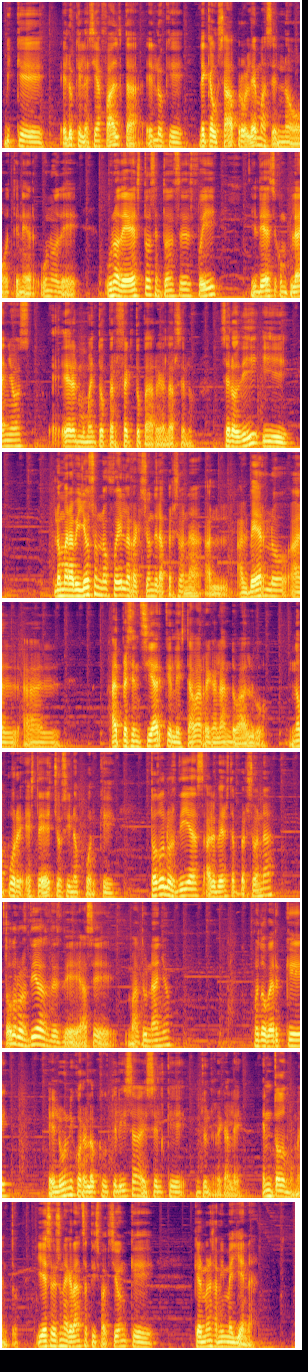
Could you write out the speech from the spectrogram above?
vi que es lo que le hacía falta es lo que le causaba problemas el no tener uno de uno de estos entonces fui y el día de su cumpleaños era el momento perfecto para regalárselo se lo di y lo maravilloso no fue la reacción de la persona al, verlo al al presenciar que le estaba regalando algo. No por este hecho, sino porque todos los días al ver esta persona, todos los días desde hace más de un año, puedo ver que el único reloj que utiliza es el que yo le regalé en todo momento. Y eso es una gran satisfacción que, que al menos a mí me llena.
